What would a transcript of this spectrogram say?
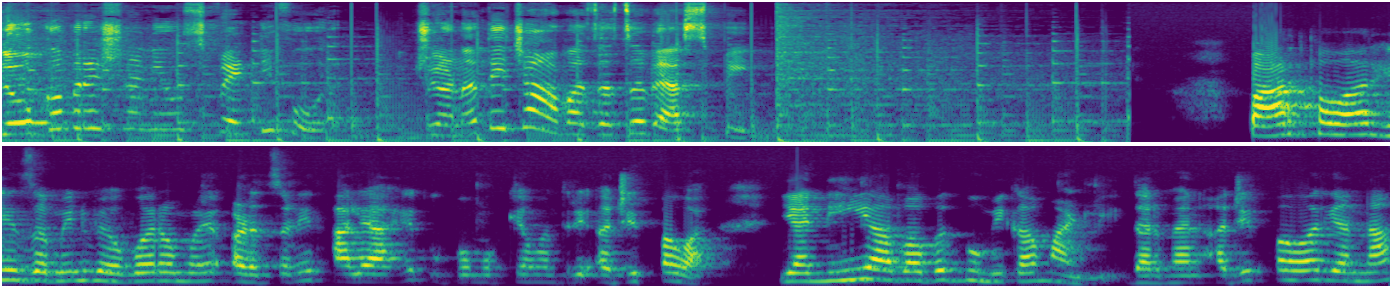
लोकप्रश्न न्यूज ट्वेंटी फोर जनतेच्या आवाजाचं व्यासपीठ. पार्थ पवार हे जमीन व्यवहारामुळे अडचणीत आले आहेत उपमुख्यमंत्री अजित पवार यांनीही याबाबत भूमिका मांडली. दरम्यान अजित पवार यांना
